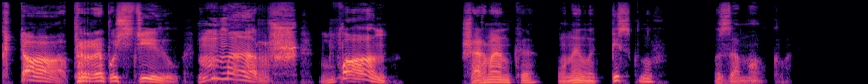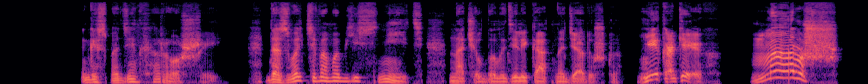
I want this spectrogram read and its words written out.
Кто пропустил? Марш! Вон!» Шарманка, уныло пискнув, замолкла. «Господин хороший, дозвольте вам объяснить», — начал было деликатно дядушка. «Никаких! Марш!»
